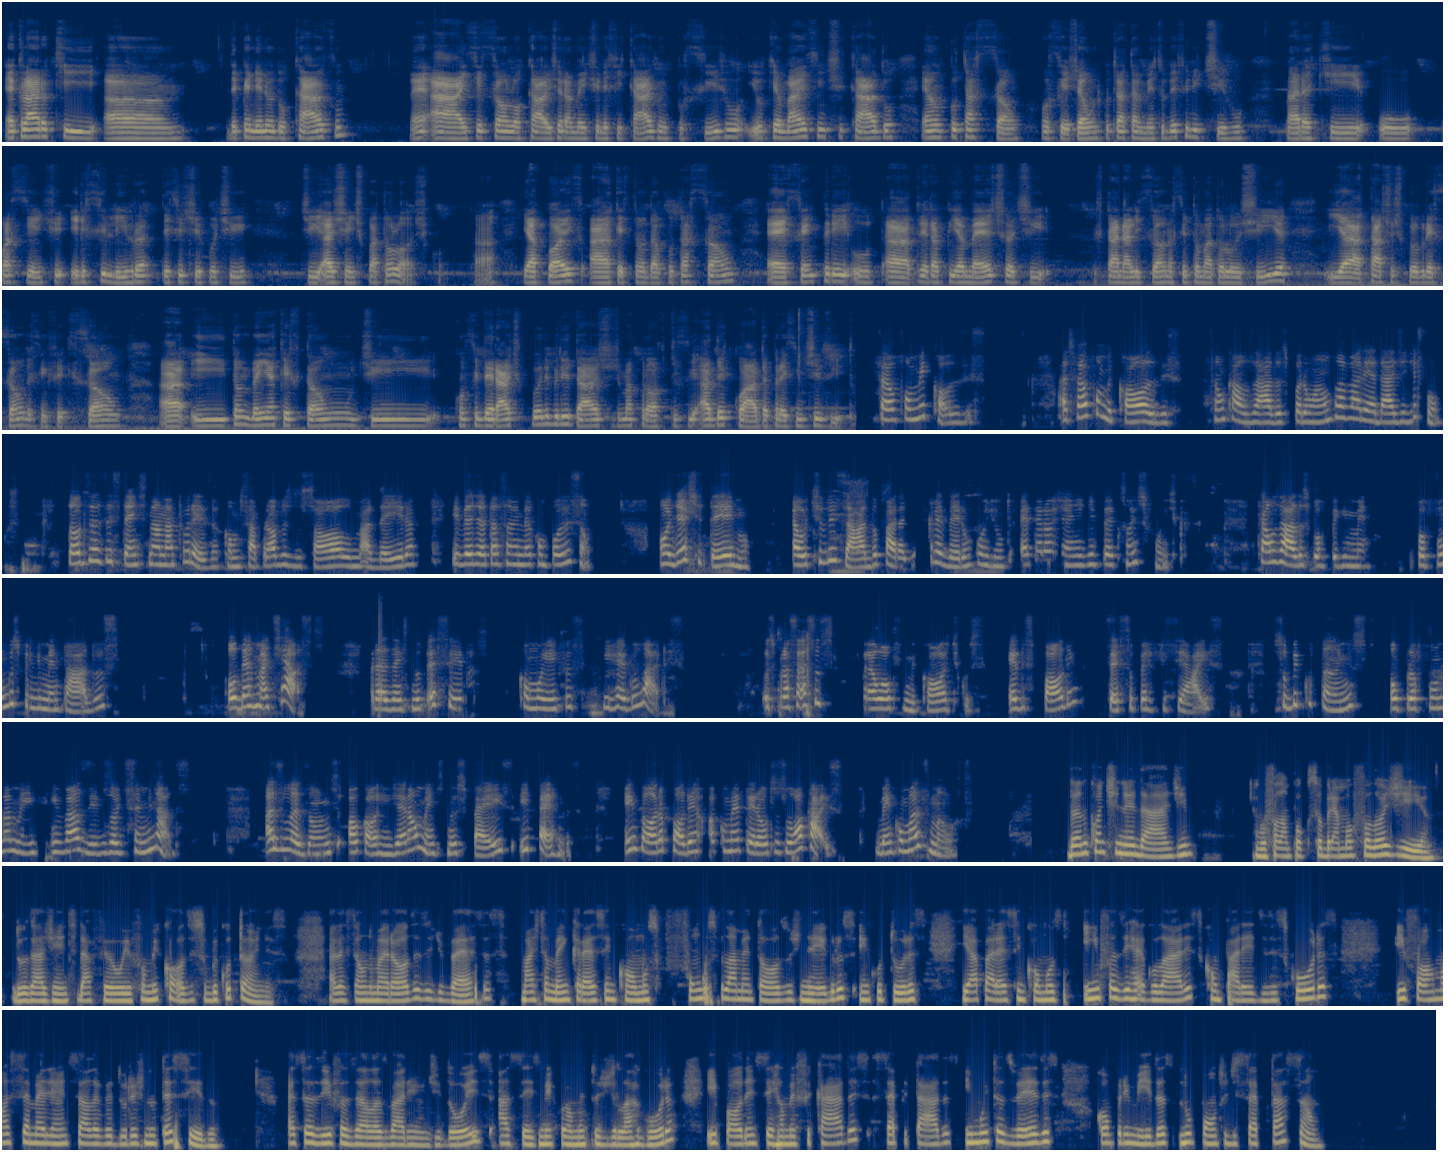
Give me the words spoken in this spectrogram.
É claro que, uh, dependendo do caso, né? A infecção local é geralmente ineficaz ou impossível, e o que é mais indicado é a amputação, ou seja, é o único tratamento definitivo para que o paciente ele se livra desse tipo de, de agente patológico. Tá? E após a questão da amputação, é sempre o, a terapia médica de estar analisando a sintomatologia e a taxa de progressão dessa infecção, a, e também a questão de considerar a disponibilidade de uma prótese adequada para esse indivíduo. Felfomicoses. As felfomicoses são causadas por uma ampla variedade de fungos, todos existentes na natureza, como sapróbios do solo, madeira e vegetação em decomposição, onde este termo é utilizado para descrever um conjunto heterogêneo de infecções fúngicas, causadas por, pigment... por fungos pigmentados ou dermatiáceos, presentes no tecido, como hifos irregulares. Os processos pré-ofimicóticos, eles podem ser superficiais, subcutâneos ou profundamente invasivos ou disseminados. As lesões ocorrem geralmente nos pés e pernas, embora podem acometer outros locais, bem como as mãos. Dando continuidade Vou falar um pouco sobre a morfologia dos agentes da feuifomicose subcutâneas. Elas são numerosas e diversas, mas também crescem como fungos filamentosos negros em culturas e aparecem como ínfas irregulares com paredes escuras e formas semelhantes a leveduras no tecido. Essas hifas elas variam de 2 a 6 micrômetros de largura e podem ser ramificadas, septadas e muitas vezes comprimidas no ponto de septação.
